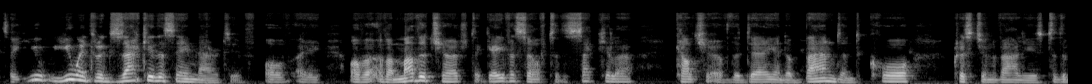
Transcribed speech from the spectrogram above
So you you went through exactly the same narrative of a of a of a mother church that gave herself to the secular culture of the day and abandoned core Christian values to the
